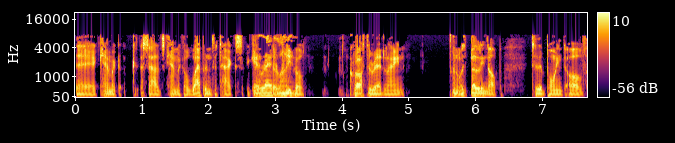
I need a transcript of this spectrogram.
the chemical Assad's chemical weapons attacks against the their line. people across the red line and it was building up to the point of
